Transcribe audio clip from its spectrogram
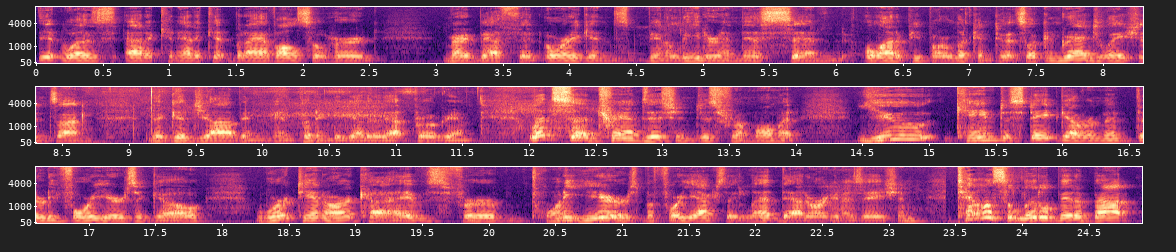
it was out of Connecticut, but I have also heard, Mary Beth, that Oregon's been a leader in this, and a lot of people are looking to it. So, congratulations on the good job in, in putting together that program. Let's uh, transition just for a moment. You came to state government 34 years ago, worked in archives for 20 years before you actually led that organization. Tell us a little bit about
